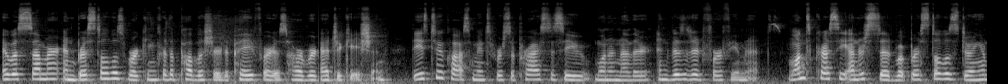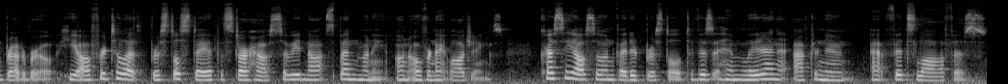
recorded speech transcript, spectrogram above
It was summer, and Bristol was working for the publisher to pay for his Harvard education. These two classmates were surprised to see one another and visited for a few minutes. Once Cressy understood what Bristol was doing in Brattleboro, he offered to let Bristol stay at the Star House so he'd not spend money on overnight lodgings. Cressy also invited Bristol to visit him later in the afternoon at Fitts' law office.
